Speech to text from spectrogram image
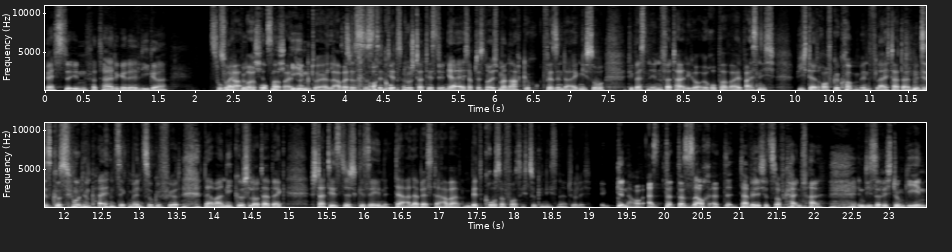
beste Innenverteidiger der Liga. So Sogar europaweit aktuell, aber das ist, sind jetzt nur Statistiken. Ja, ich habe das neulich mal nachgeguckt. Wer sind da eigentlich so die besten Innenverteidiger europaweit? Weiß nicht, wie ich da drauf gekommen bin. Vielleicht hat da eine Diskussion im Bayern-Segment zugeführt. Da war Nico Schlotterbeck statistisch gesehen der allerbeste, aber mit großer Vorsicht zu genießen natürlich. Genau, also das ist auch, äh, da will ich jetzt auf keinen Fall in diese Richtung gehen,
